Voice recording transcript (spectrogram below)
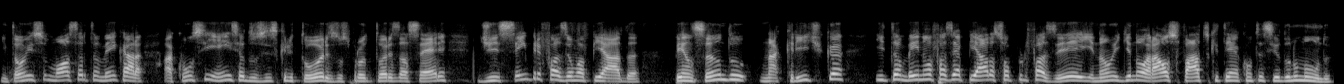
Então isso mostra também, cara, a consciência dos escritores, dos produtores da série de sempre fazer uma piada pensando na crítica e também não fazer a piada só por fazer e não ignorar os fatos que têm acontecido no mundo.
